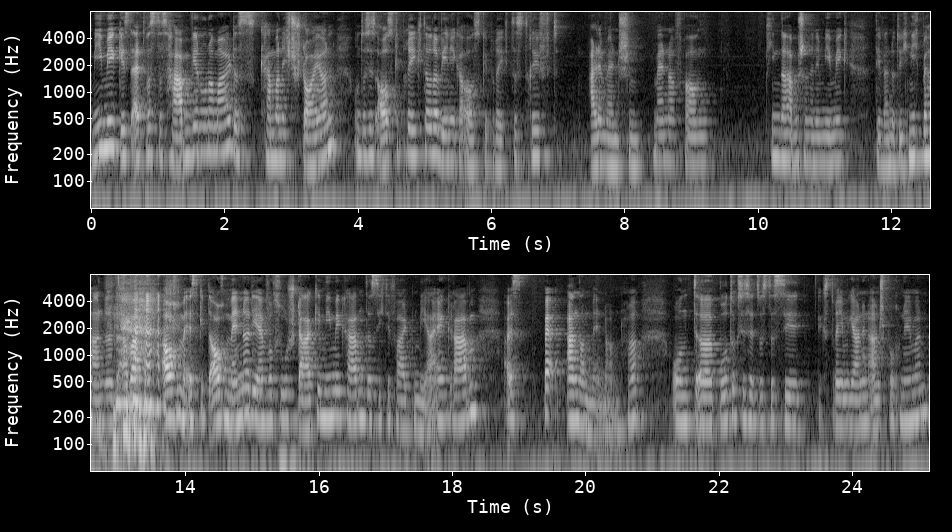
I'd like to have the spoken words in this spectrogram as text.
Mimik ist etwas, das haben wir nun einmal, das kann man nicht steuern und das ist ausgeprägter oder weniger ausgeprägt. Das trifft alle Menschen, Männer, Frauen, Kinder haben schon eine Mimik, die werden natürlich nicht behandelt, aber auch, es gibt auch Männer, die einfach so starke Mimik haben, dass sich die Falten mehr eingraben als bei anderen Männern. Und äh, Botox ist etwas, das sie extrem gerne in Anspruch nehmen.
